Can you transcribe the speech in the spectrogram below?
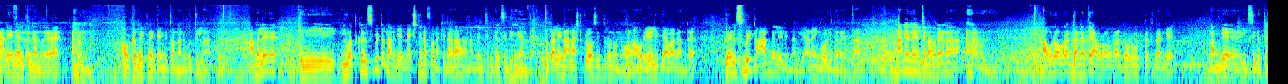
ನಾನೇನು ಹೇಳ್ತೀನಿ ಅಂದರೆ ಅವ್ರ ಕಮಿಟ್ಮೆಂಟ್ ಏನಿತ್ತು ನನಗೆ ಗೊತ್ತಿಲ್ಲ. ಆಮೇಲೆ ಈ ಇವತ್ತು ಕಳಿಸ್ಬಿಟ್ಟು ನನಗೆ ನೆಕ್ಸ್ಟ್ ದಿನ ಫೋನ್ ಹಾಕಿದ್ದ ಅಣ್ಣ ನಮ್ಮ ಹೆಂಡ್ತಿನ ಕಳಿಸಿದ್ದೀನಿ ಅಂತ. ತುಕಾಲಿ ನಾನು ಅಷ್ಟು ಕ್ಲೋಸ್ ಇದ್ರೂ ಅವ್ರು ಹೇಳಿದ್ದು ಯಾವಾಗ ಅಂದರೆ ಕಳಿಸ್ಬಿಟ್ಟು ಆದಮೇಲೆ ಹೇಳಿದ್ದು ನನಗೆ, ಅಣ್ಣ, ಹಿಂಗೆ ಹೋಗಿದ್ದಾರೆ ಅಂತ. ನಾನೇನು ಹೇಳ್ತೀನಿ ಅಂದರೆ, ಅಣ್ಣ, ಅವರವರ ಘನತೆ, ಅವರವರ ಗೌರವಕ್ಕೆ ತಕ್ಕದಂಗೆ ನಮಗೆ ಇದು ಸಿಗುತ್ತೆ,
